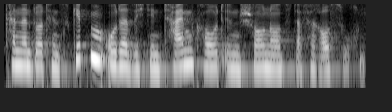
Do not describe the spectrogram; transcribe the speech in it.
kann dann dorthin skippen oder sich den Timecode in den Shownotes dafür raussuchen.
